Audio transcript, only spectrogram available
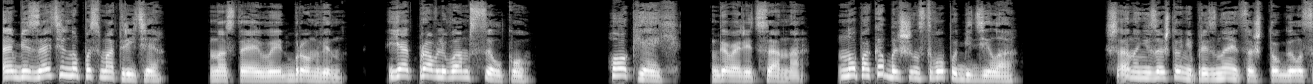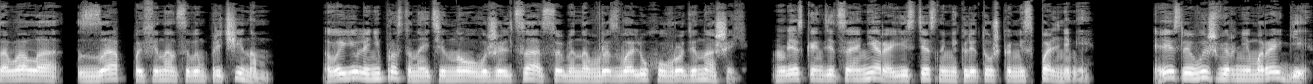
«Обязательно посмотрите», — настаивает Бронвин. «Я отправлю вам ссылку». «Окей», — говорит Санна, «но пока большинство победило». Санна ни за что не признается, что голосовала «за» по финансовым причинам. В июле не просто найти нового жильца, особенно в развалюху вроде нашей. Без кондиционера, естественными клетушками-спальнями. Если вышвернем Регги,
